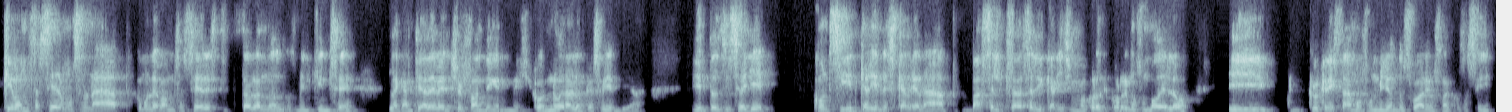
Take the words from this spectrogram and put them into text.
¿qué vamos a hacer? ¿Vamos a hacer una app? ¿Cómo le vamos a hacer? Esto está hablando del 2015. La cantidad de venture funding en México no era lo que es hoy en día. Y entonces dice, oye, conseguir que alguien descargue la app va a, ser, va a salir carísimo. Me acuerdo que corrimos un modelo y creo que necesitábamos un millón de usuarios, una cosa así.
